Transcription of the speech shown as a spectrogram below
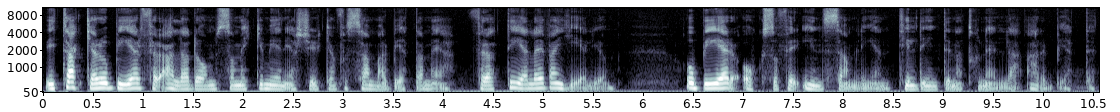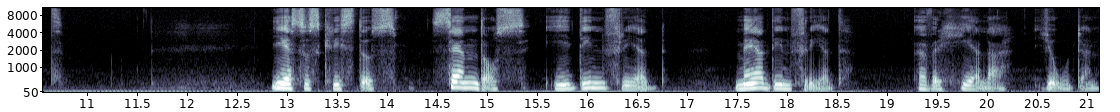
Vi tackar och ber för alla de som Equmeniakyrkan får samarbeta med för att dela evangelium och ber också för insamlingen till det internationella arbetet. Jesus Kristus, sänd oss i din fred, med din fred över hela jorden.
